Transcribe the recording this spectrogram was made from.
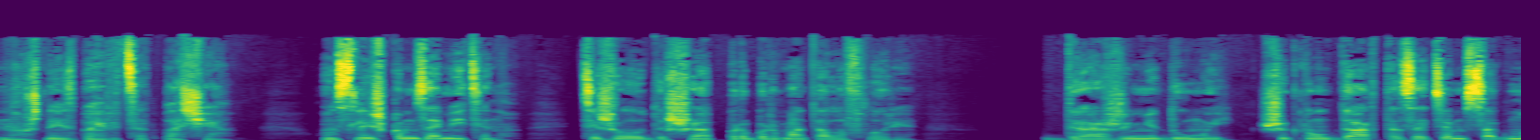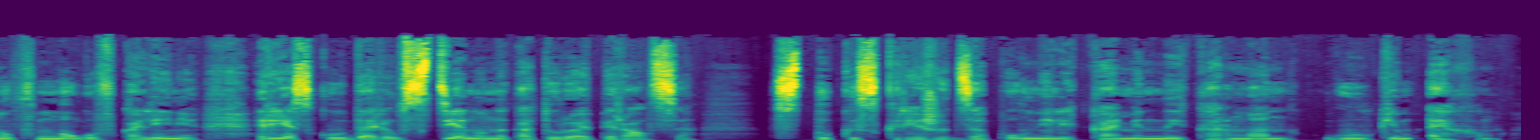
«Нужно избавиться от плаща. Он слишком заметен», — тяжело дыша пробормотала Флори. «Даже не думай», — шикнул Дарт, а затем, согнув ногу в колени, резко ударил стену, на которую опирался. Стук и скрежет заполнили каменный карман гулким эхом —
